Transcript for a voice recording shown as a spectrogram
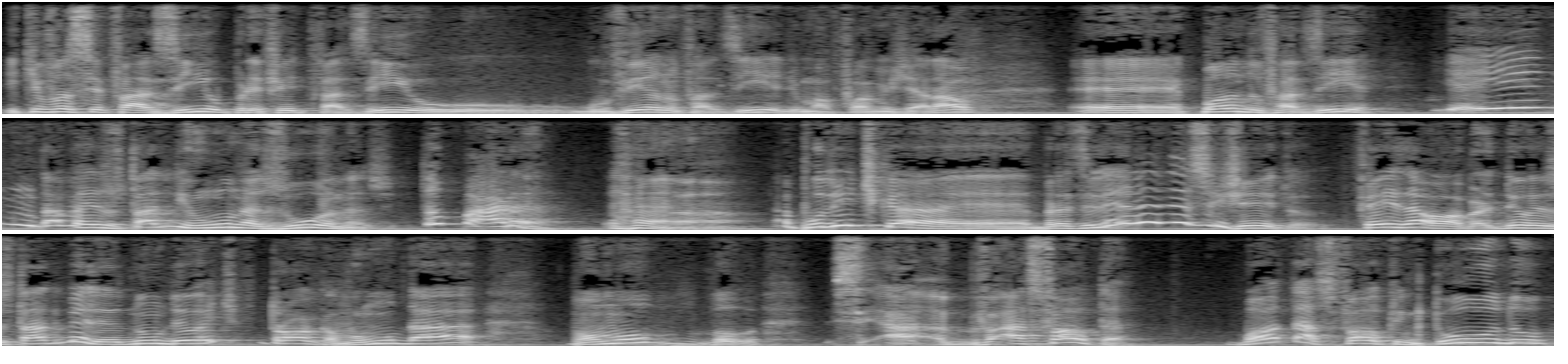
E que você fazia, o prefeito fazia, o governo fazia, de uma forma geral, é, quando fazia, e aí não dava resultado nenhum nas urnas. Então para. Uhum. A política é, brasileira é desse jeito. Fez a obra, deu resultado, beleza. Não deu, a gente troca. Vamos mudar. Vamos. vamos asfalta. Bota asfalto em tudo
